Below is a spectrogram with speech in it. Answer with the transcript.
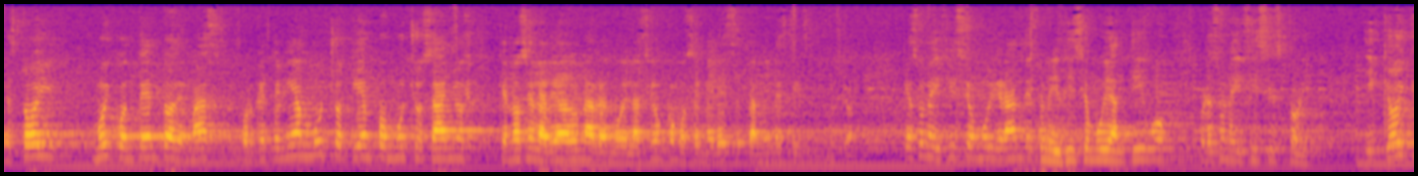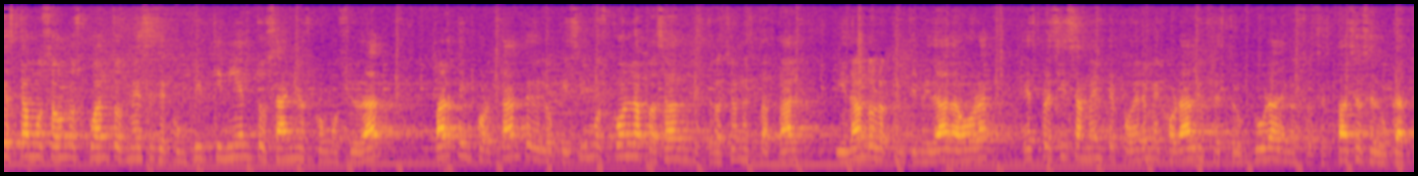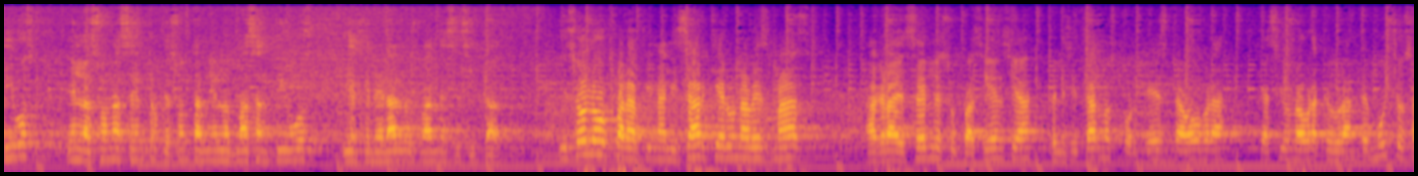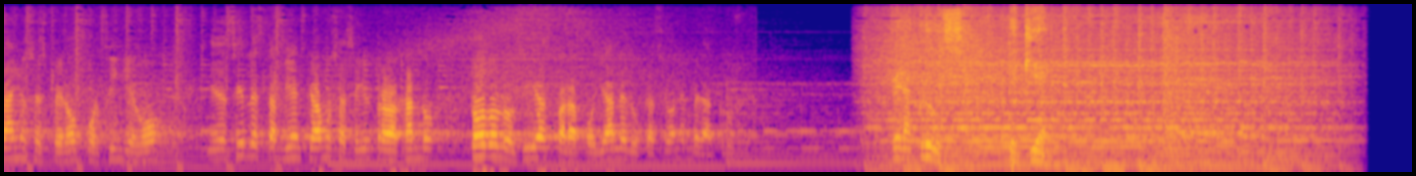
Estoy muy contento además porque tenía mucho tiempo, muchos años que no se le había dado una remodelación como se merece también esta institución, que es un edificio muy grande, es un edificio muy antiguo, pero es un edificio histórico. Y que hoy que estamos a unos cuantos meses de cumplir 500 años como ciudad, parte importante de lo que hicimos con la pasada administración estatal y dando continuidad ahora es precisamente poder mejorar la infraestructura de nuestros espacios educativos en la zona centro, que son también los más antiguos y en general los más necesitados. Y solo para finalizar, quiero una vez más agradecerle su paciencia, felicitarnos porque esta obra, que ha sido una obra que durante muchos años esperó, por fin llegó, y decirles también que vamos a seguir trabajando todos los días para apoyar la educación en Veracruz. Veracruz, te quiero.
